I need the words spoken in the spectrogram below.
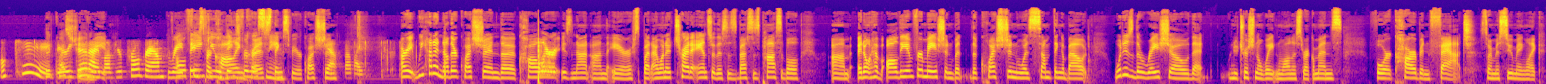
Okay, Good very question. good. I love your program. Great. Oh, Thanks thank for you. Thanks calling, for Chris. listening. Thanks for your question. Yeah, bye bye. All right, we had another question. The caller is not on the air, but I want to try to answer this as best as possible. Um, I don't have all the information, but the question was something about what is the ratio that nutritional weight and wellness recommends for carb and fat. So I'm assuming like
